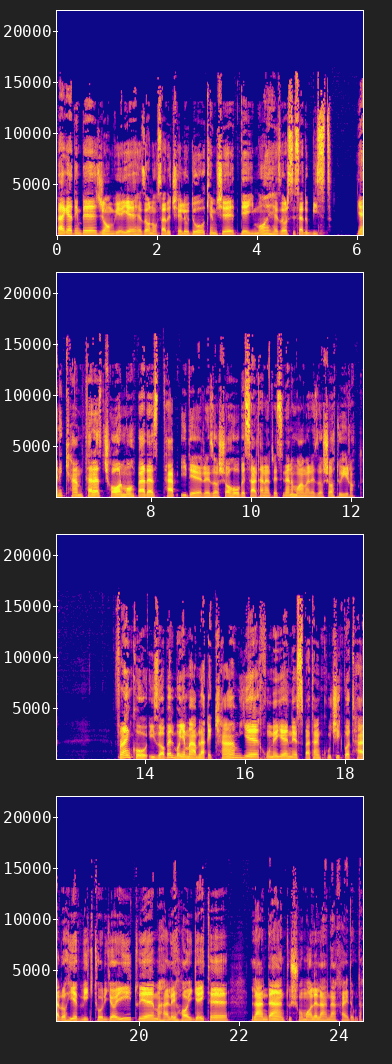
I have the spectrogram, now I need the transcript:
برگردیم به ژانویه 1942 که میشه دی ماه 1320 یعنی کمتر از چهار ماه بعد از تبعید رضاشاه و به سلطنت رسیدن محمد رضا شاه تو ایران. فرانک و ایزابل با یه مبلغ کم یه خونه نسبتا کوچیک با طراحی ویکتوریایی توی محله هایگیت لندن تو شمال لندن خریده بودن.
